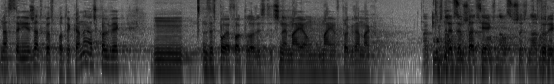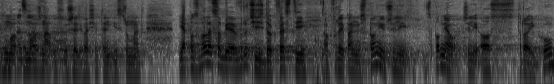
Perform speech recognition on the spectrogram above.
na scenie rzadko spotykany, aczkolwiek mm, zespoły folklorystyczne mają, mają w programach Tak, można prezentacje, usłyszeć, można usłyszeć na w których mo- można usłyszeć właśnie ten instrument. Ja pozwolę sobie wrócić do kwestii, o której Pan już wspomniał, czyli, wspomniał, czyli o strojku.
